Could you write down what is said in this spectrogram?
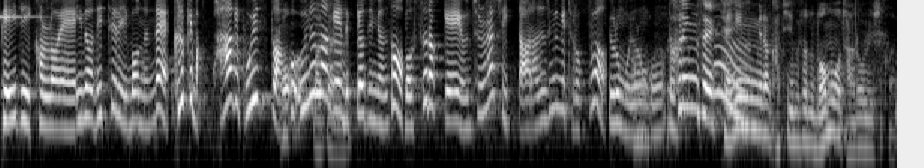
베이지 컬러의 이너 니트를 입었는데 그렇게 막 과하게 보이지도 않고 어, 은은하게 맞아요. 느껴지면서 멋스럽게 연출을 할 수 있다라는 생각이 들었고요. 요런 거, 요런 거. 어, 크림색 음. 데님이랑 같이 입으셔도 너무 잘 어울리실 것 같아요.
